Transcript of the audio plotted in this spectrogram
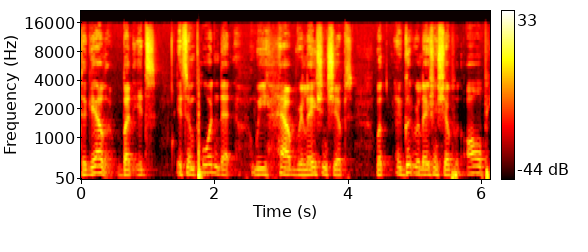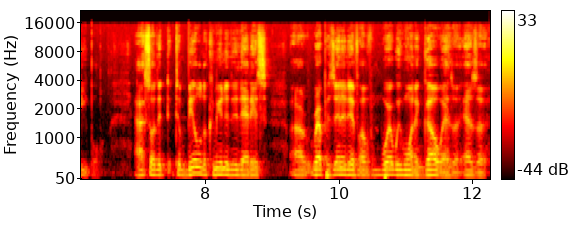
together. But it's, it's important that we have relationships, with, good relationship with all people, uh, so that to build a community that is uh, representative of where we want to go as a, as a,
